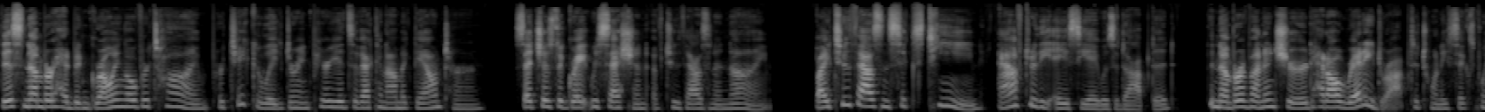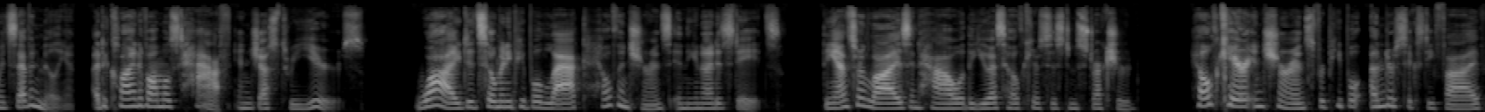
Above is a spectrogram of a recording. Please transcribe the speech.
This number had been growing over time, particularly during periods of economic downturn, such as the Great Recession of 2009. By 2016, after the ACA was adopted, the number of uninsured had already dropped to 26.7 million, a decline of almost half in just three years. Why did so many people lack health insurance in the United States? The answer lies in how the U.S. healthcare system is structured. Healthcare insurance for people under 65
